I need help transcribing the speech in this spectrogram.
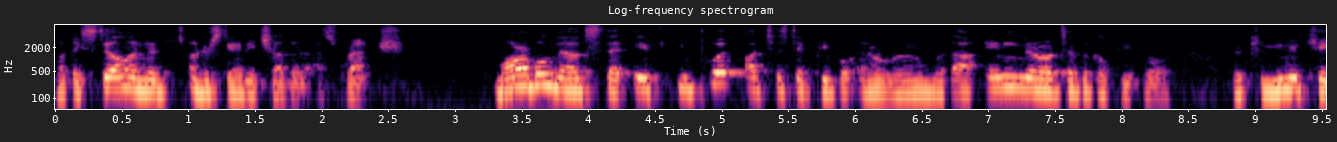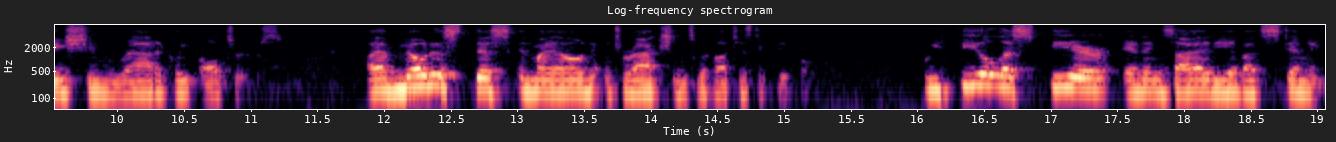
But they still understand each other as French. Marble notes that if you put autistic people in a room without any neurotypical people, their communication radically alters. I have noticed this in my own interactions with autistic people. We feel less fear and anxiety about stimming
